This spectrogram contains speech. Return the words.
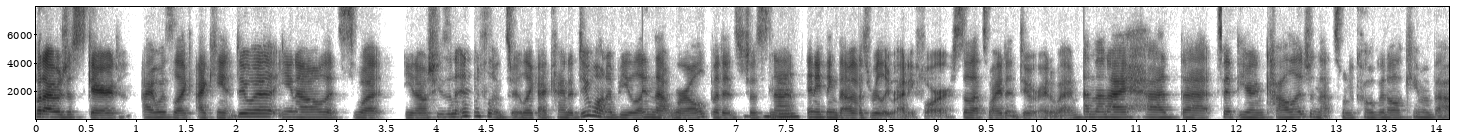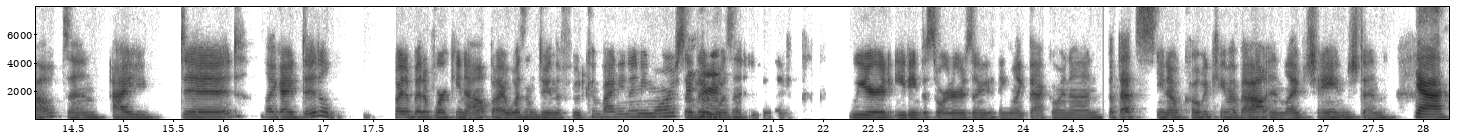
but I was just scared. I was like, I can't do it. You know, that's what, you know, she's an influencer. Like, I kind of do want to be like in that world, but it's just mm-hmm. not anything that I was really ready for. So that's why I didn't do it right away. And then I had that fifth year in college, and that's when COVID all came about. And I did, like, I did a quite a bit of working out, but I wasn't doing the food combining anymore. So mm-hmm. there wasn't like weird eating disorders or anything like that going on. But that's, you know, COVID came about and life changed. And yeah,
